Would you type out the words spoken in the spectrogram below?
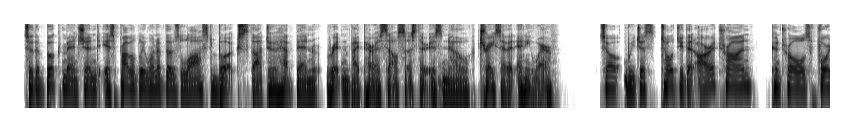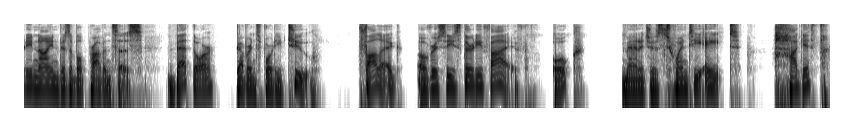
So, the book mentioned is probably one of those lost books thought to have been written by Paracelsus. There is no trace of it anywhere. So, we just told you that Aratron controls 49 visible provinces. Bethor governs 42. Phaleg oversees 35. Och manages 28. Hagith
